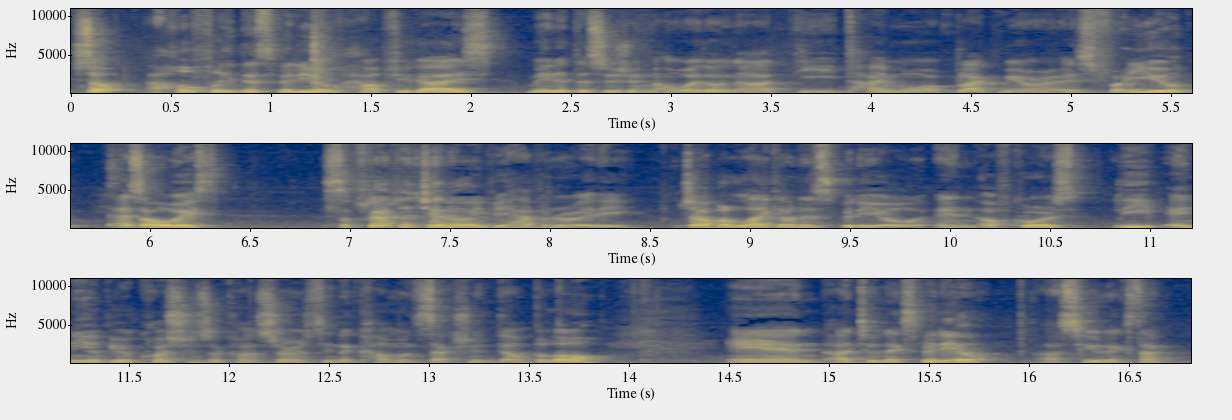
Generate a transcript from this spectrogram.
so uh, hopefully this video helped you guys make a decision on whether or not the Timemore Black Mirror is for you. As always, subscribe to the channel if you haven't already, drop a like on this video, and of course, leave any of your questions or concerns in the comment section down below. And until next video, I'll see you next time.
